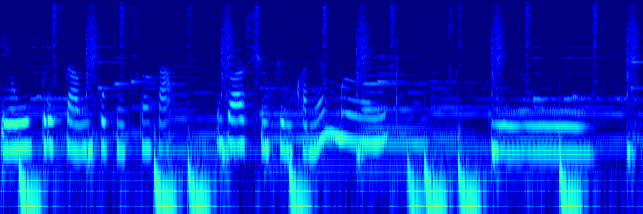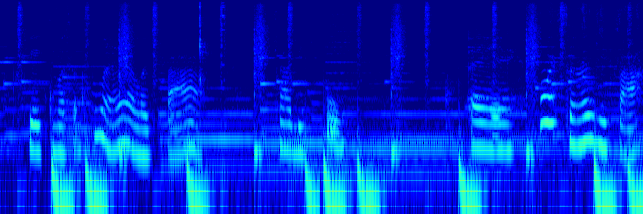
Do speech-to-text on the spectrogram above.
e eu precisava um pouquinho descansar. Então eu assisti um filme com a minha mãe, eu fiquei conversando com ela, pá, sabe? Tipo, é, conversando e pá,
